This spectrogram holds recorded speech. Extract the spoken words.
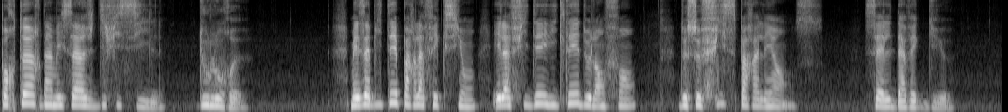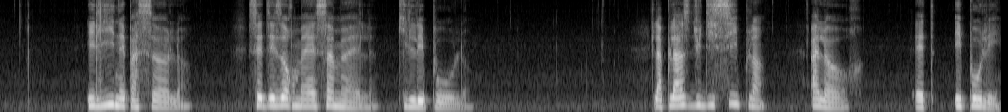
porteur d'un message difficile, douloureux, mais habité par l'affection et la fidélité de l'enfant, de ce fils par alliance, celle d'avec Dieu. Élie n'est pas seul. C'est désormais Samuel qui l'épaule. La place du disciple, alors, est épaulée.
